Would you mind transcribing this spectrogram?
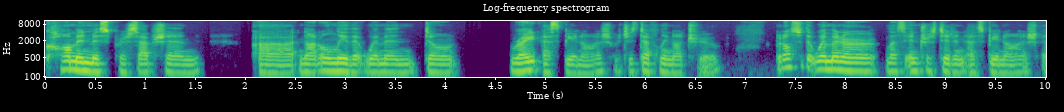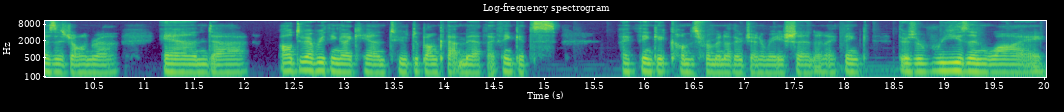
common misperception, uh, not only that women don't write espionage, which is definitely not true, but also that women are less interested in espionage as a genre. And uh, I'll do everything I can to debunk that myth. I think it's, I think it comes from another generation, and I think there's a reason why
